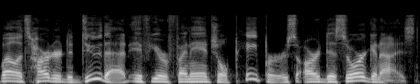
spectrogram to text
Well, it's harder to do that if your financial papers are disorganized.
